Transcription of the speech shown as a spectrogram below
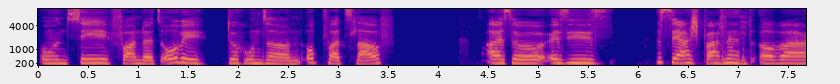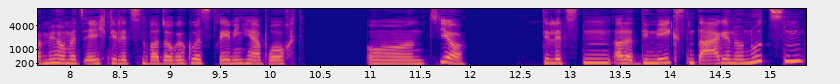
Und sie fahren da jetzt obi durch unseren Abfahrtslauf. Also es ist sehr spannend, aber wir haben jetzt echt die letzten paar Tage ein gutes Training hergebracht. Und ja, die letzten oder die nächsten Tage noch nutzen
